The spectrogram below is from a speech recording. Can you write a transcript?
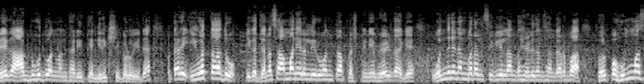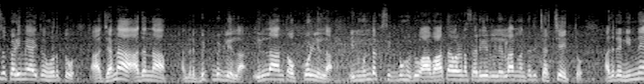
ಬೇಗ ಆಗಬಹುದು ಅನ್ನುವಂಥ ರೀತಿಯ ನಿರೀಕ್ಷೆಗಳು ಇದೆ. ಒಟ್ಟಾರೆ ಇವತ್ತಾದರೂ ಈಗ ಜನಸಾಮಾನ್ಯರಲ್ಲಿರುವಂಥ ಪ್ರಶ್ನೆ, ನೀವು ಹೇಳಿದಾಗೆ ಒಂದನೇ ನಂಬರಲ್ಲಿ ಸಿಗಲಿಲ್ಲ ಅಂತ ಹೇಳಿದ ಸಂದರ್ಭ ಸ್ವಲ್ಪ ಹುಮ್ಮಸ್ಸು ಕಡಿಮೆ ಆಯಿತು ಹೊರತು ಆ ಜನ ಅದನ್ನು ಅಂದರೆ ಬಿಟ್ಟು ಬಿಡಲಿಲ್ಲ, ಇಲ್ಲ ಅಂತ ಒಪ್ಕೊಳ್ಳಿಲ್ಲ. ಇನ್ನು ಮುಂದಕ್ಕೆ ಸಿಗಬಹುದು, ಆ ವಾತಾವರಣ ಸರಿ ಇರಲಿಲ್ಲ ಅನ್ನುವಂಥದ್ದು ಚರ್ಚೆ ಇತ್ತು. ಆದರೆ ನಿನ್ನೆ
